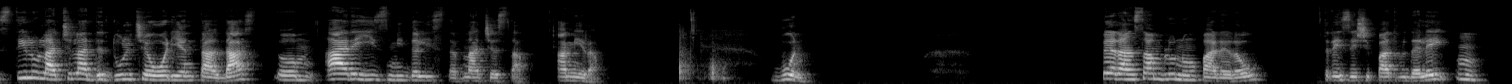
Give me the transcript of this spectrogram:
stilul acela de dulce oriental, da? Um, are is Middle Eastern acesta, Amira. Bun. Pe ansamblu nu-mi pare rău. 34 de lei. Mm,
